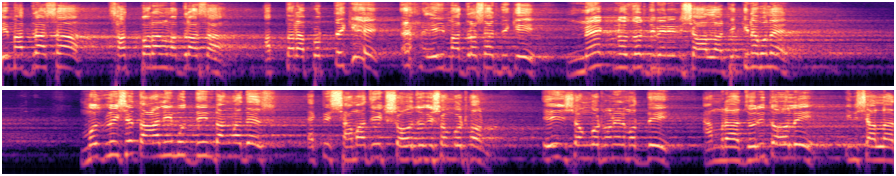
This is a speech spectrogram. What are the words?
এই মাদ্রাসা সাতপাড়ার মাদ্রাসা। আপনারা প্রত্যেকে এই মাদ্রাসার দিকে নেক নজর দিবেন ইনশাআল্লাহ, ঠিক কিনা বলেন? মজলিসে তালিম উদ্দিন বাংলাদেশ একটি সামাজিক সহযোগী সংগঠন। এই সংগঠনের মধ্যে আমরা জড়িত হলে ইনশাআল্লাহ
